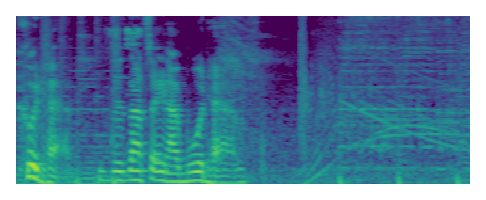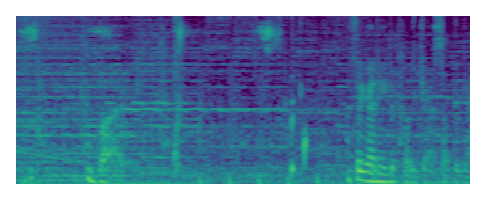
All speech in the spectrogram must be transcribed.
Could have. It's Not saying I would have. But I think I need to play dress up again.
